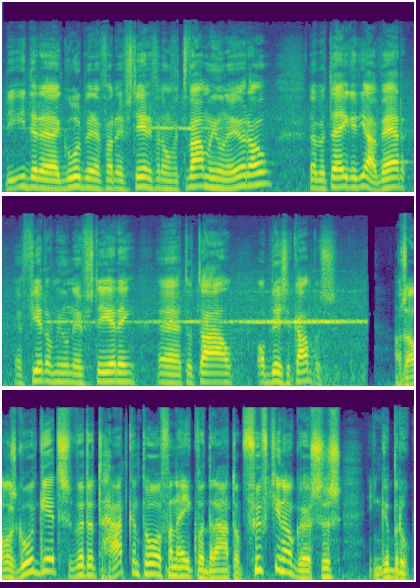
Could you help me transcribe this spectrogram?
Die iedere goed binnen van investering van ongeveer 12 miljoen euro. Dat betekent ja, weer een 40 miljoen investering eh, totaal op deze campus. Als alles goed gaat, wordt het haardkantoor van E Kwadraat op 15 augustus in gebruik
